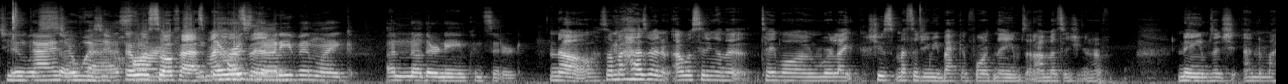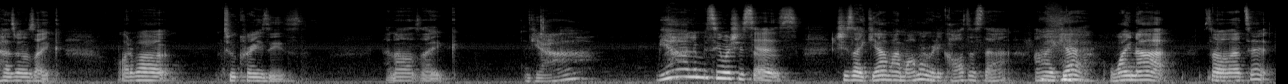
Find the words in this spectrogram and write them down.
to It you guys, so or was fast. it? it was so fast my there husband was not even like another name considered. No. So my husband, I was sitting on the table and we're like, she was messaging me back and forth names, and I'm messaging her names, and she, and my husband was like, "What about two crazies?" And I was like, "Yeah, yeah. Let me see what she says." She's like, "Yeah, my mom already calls us that." I'm like, "Yeah, why not?" So that's it.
